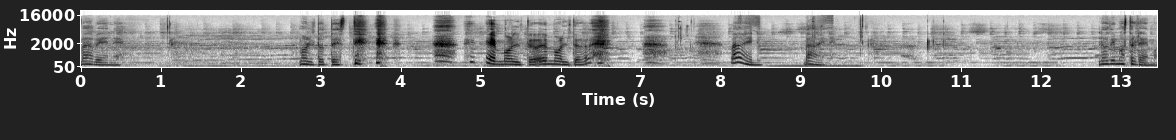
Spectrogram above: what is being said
Va bene. Molto testi. è molto, è molto. Va bene, va bene. Lo dimostreremo.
